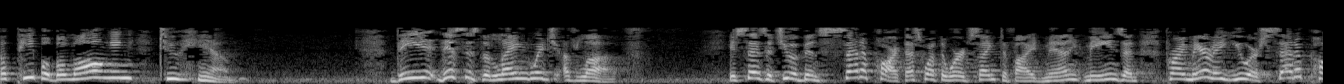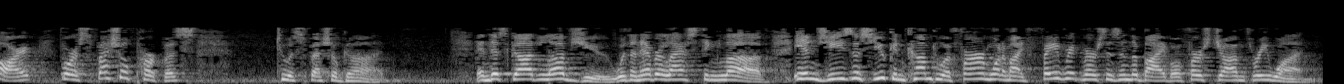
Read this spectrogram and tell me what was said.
a people belonging to Him. The, this is the language of love. It says that you have been set apart. That's what the word sanctified means. And primarily, you are set apart for a special purpose to a special God. And this God loves you with an everlasting love. In Jesus, you can come to affirm one of my favorite verses in the Bible, 1 John 3 1.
